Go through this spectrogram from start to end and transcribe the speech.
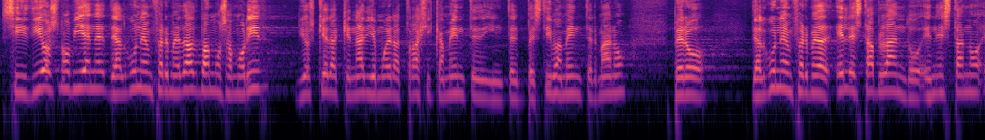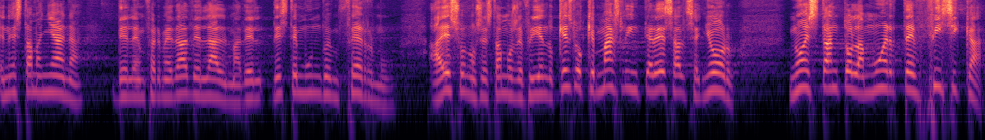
si Dios no viene de alguna enfermedad vamos a morir. Dios quiera que nadie muera trágicamente, intempestivamente, hermano. Pero de alguna enfermedad, Él está hablando en esta, en esta mañana de la enfermedad del alma, de, de este mundo enfermo. A eso nos estamos refiriendo. ¿Qué es lo que más le interesa al Señor? No es tanto la muerte física,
